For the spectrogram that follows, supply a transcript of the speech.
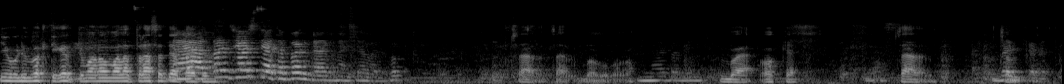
एवढी भक्ती करते मला मला त्रास नाही, देतात आता जास्त आता बघणार नाही त्यावर बघ. चालेल चालेल बघू बघू. नाही बघणार. बर ओके. चालेल बंद करत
